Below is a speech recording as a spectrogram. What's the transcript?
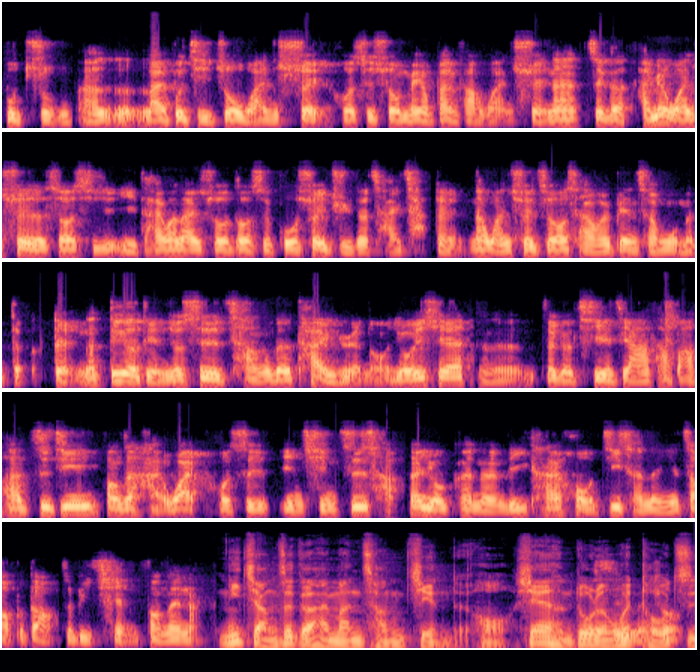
不足啊，来不及做完税，或是说没有办法完税。那这个还没有完税的时候，其实以台湾来说，都是国税局的财产。对，那完税之后才会变成我们的。对，那第二点就是藏得太远哦，有一些可能这个企业家他把他的资金放在海外，或是隐形资产，那有可能离开后继承人也找不到这。笔钱放在哪？你讲这个还蛮常见的哦。现在很多人会投资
